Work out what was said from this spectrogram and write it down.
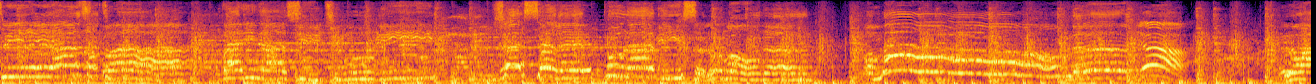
suis rien sans toi. Vanina, si tu m'oublies, je serai pour la vie seul au monde. Au monde. Loin,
